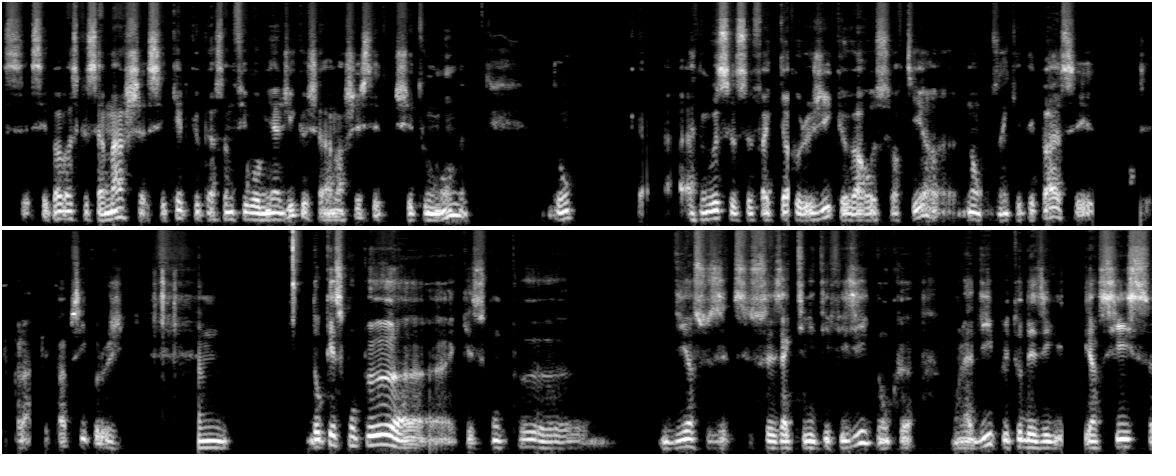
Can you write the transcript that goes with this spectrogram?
c'est pas parce que ça marche chez quelques personnes fibromyalgiques que ça va marcher chez tout le monde. Donc à nouveau ce, facteur écologique va ressortir. Non, vous inquiétez pas, c'est voilà, pas psychologique. Euh, donc qu'est-ce qu'on peut euh, qu'est-ce qu'on peut euh, dire sur ces, activités physiques? Donc on l'a dit, plutôt des exercices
